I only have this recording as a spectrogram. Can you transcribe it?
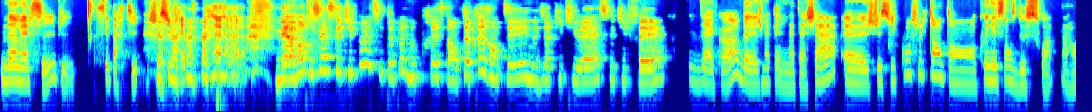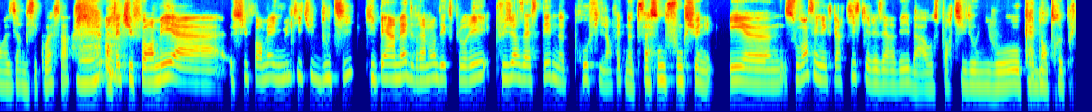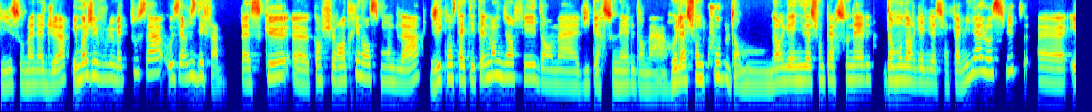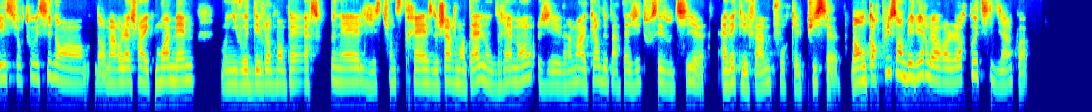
Ben merci, puis c'est parti, je suis prête. Mais avant tout ça, est-ce que tu peux, s'il te plaît, nous te présenter, nous dire qui tu es, ce que tu fais? D'accord, ben, je m'appelle Natacha. Euh, je suis consultante en connaissance de soi. Alors on va se dire, mais c'est quoi ça? En fait, je suis formée à, je suis formée à une multitude d'outils qui permettent vraiment d'explorer plusieurs aspects de notre profil, en fait, notre façon de fonctionner. Et euh, souvent, c'est une expertise qui est réservée bah, aux sportifs de haut niveau, aux cadres d'entreprise, aux managers. Et moi, j'ai voulu mettre tout ça au service des femmes. Parce que euh, quand je suis rentrée dans ce monde-là, j'ai constaté tellement de bienfaits dans ma vie personnelle, dans ma relation de couple, dans mon organisation personnelle, dans mon organisation familiale ensuite, euh, et surtout aussi dans, dans ma relation avec moi-même, mon niveau de développement personnel, gestion de stress, de charge mentale. Donc vraiment, j'ai vraiment à cœur de partager tous ces outils avec les femmes pour qu'elles puissent bah, encore plus embellir leur, leur quotidien, quoi.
